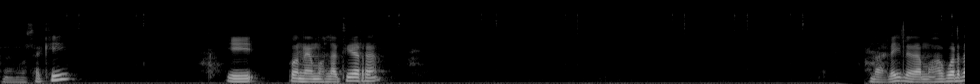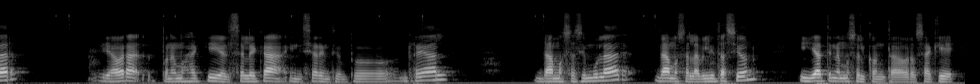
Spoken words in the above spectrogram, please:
Ponemos aquí y ponemos la tierra. Vale y le damos a guardar. Y ahora ponemos aquí el CLK iniciar en tiempo real. Damos a simular damos a la habilitación y ya tenemos el contador. O sea que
